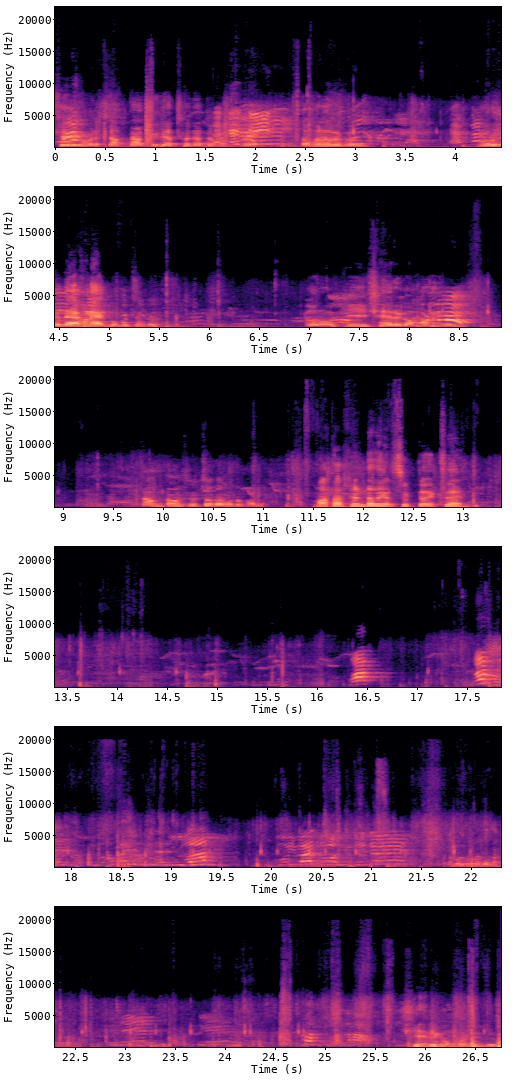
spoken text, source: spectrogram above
সেরকম এটা চার দাঁত দুই দাঁত ছয় দাঁত যখন হবে, তখন হবে গরু। গরু কিন্তু এখন এক বুকুর চাপে গরু কি সেরকম বড় গরু। চামটাও সুচ্চতার মতো ভালো। মাথার ফ্যানটা দেখেন, সুটটা দেখছেন? সেরকম বড় গরু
